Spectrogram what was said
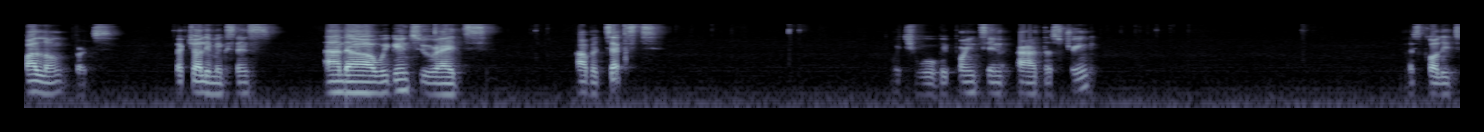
Quite long, but it actually makes sense. And uh, we're going to write a text which will be pointing at the string. Let's call it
